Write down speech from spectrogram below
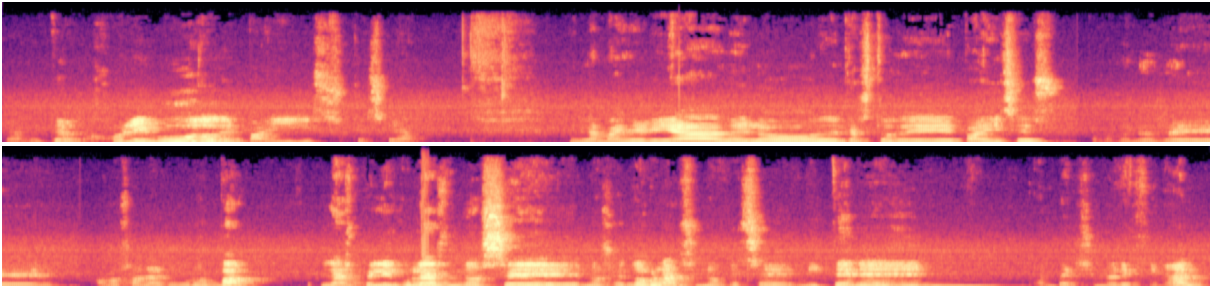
realmente de Hollywood o del país que sea. En la mayoría de lo, del resto de países, por lo menos eh, vamos a hablar de Europa, las películas no se, no se doblan, sino que se emiten en, en versión original.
